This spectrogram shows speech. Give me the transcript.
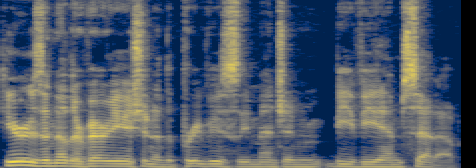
Here is another variation of the previously mentioned BVM setup.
